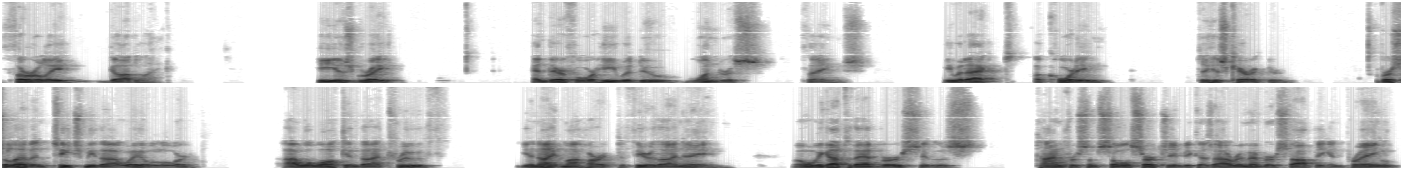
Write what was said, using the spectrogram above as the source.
thoroughly godlike. He is great, and therefore he would do wondrous things. He would act according to his character. Verse 11 Teach me thy way, O Lord. I will walk in thy truth. Unite my heart to fear thy name. Well, when we got to that verse, it was time for some soul searching because I remember stopping and praying,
